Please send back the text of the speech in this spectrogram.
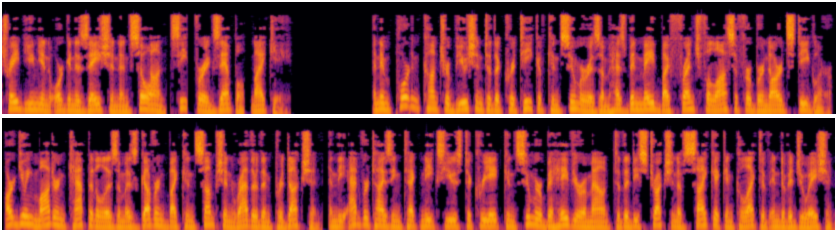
trade union organization and so on see, for example, Nike. An important contribution to the critique of consumerism has been made by French philosopher Bernard Stiegler, arguing modern capitalism is governed by consumption rather than production, and the advertising techniques used to create consumer behavior amount to the destruction of psychic and collective individuation.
